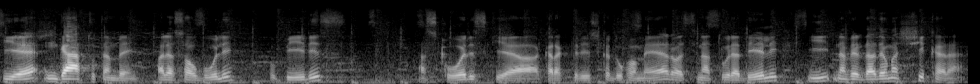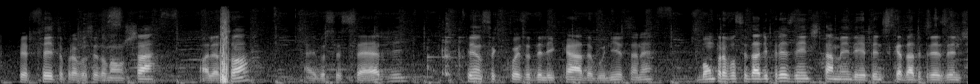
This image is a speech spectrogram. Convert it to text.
que é um gato também. Olha só o bule, o pires as cores, que é a característica do Romero, a assinatura dele, e na verdade é uma xícara perfeita para você tomar um chá. Olha só, aí você serve. Pensa que coisa delicada, bonita, né? Bom para você dar de presente também, de repente você quer dar de presente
